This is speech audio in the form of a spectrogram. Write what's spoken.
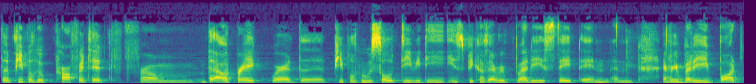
the people who profited from the outbreak were the people who sold DVDs because everybody stayed in and everybody bought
